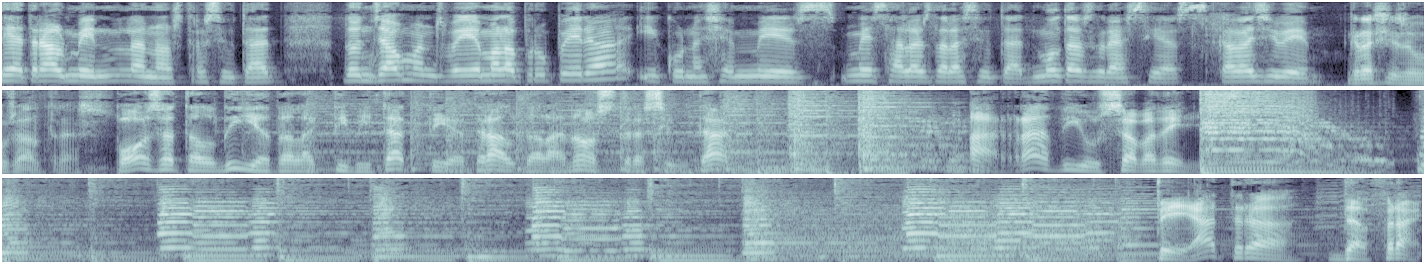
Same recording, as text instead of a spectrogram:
teatralment la nostra ciutat. Doncs Jaume, ens veiem a la propera i coneixem més, més sales de la ciutat. Moltes gràcies, que vagi bé. Gràcies a vosaltres. Posa't al dia de l'activitat teatral de la nostra ciutat a Ràdio Sabadell. Teatre de Franc.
